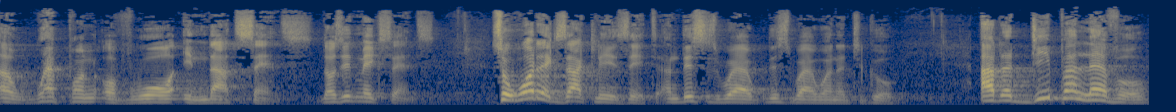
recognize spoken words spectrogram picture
a weapon of war in that sense. Does it make sense? So, what exactly is it? And this is where, this is where I wanted to go. At a deeper level,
